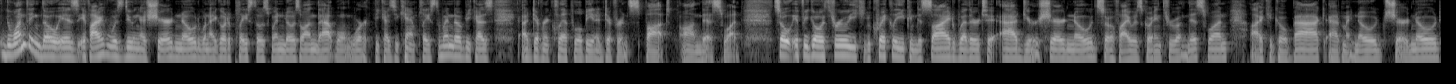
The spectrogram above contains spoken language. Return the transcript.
the one thing though is if I was doing a shared node when I go to place those windows on that won't work because you can't place the window because a different clip will be in a different spot on this one. So if we go through you can quickly you can decide whether to add your shared node. So if I was going through on this one I could go back add my node shared node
